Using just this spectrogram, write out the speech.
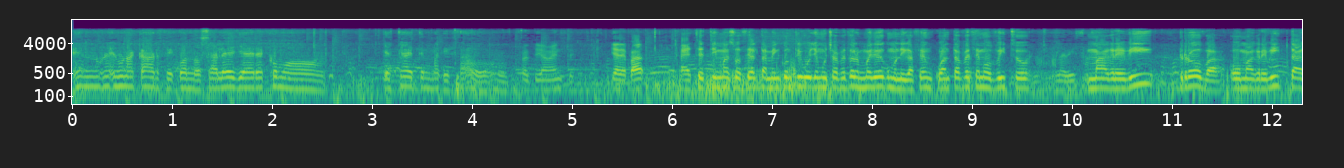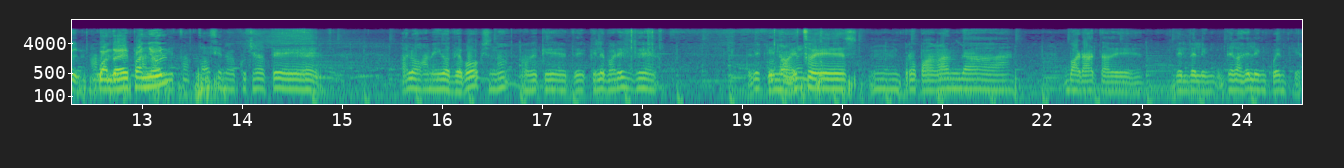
en, en una cárcel, cuando sales ya eres como. Ya estás estigmatizado. efectivamente. Y además, a este estigma social también contribuye muchas veces los medios de comunicación. ¿Cuántas veces hemos visto Bueno, magrebí roba o magrebí tal? A Cuando es a español, está, si no escuchaste a los amigos de Vox, ¿no? A ver qué, qué le parece. Es decir, no, esto es mm, propaganda barata de, delin- de la delincuencia.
